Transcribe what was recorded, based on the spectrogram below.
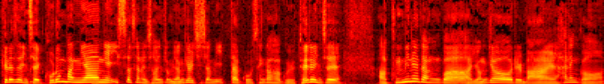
그래서 이제 그런 방향에 있어서는 저는 좀 연결 지점이 있다고 생각하고요. 되려 이제 아, 국민의당과 연결을 말하는 건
